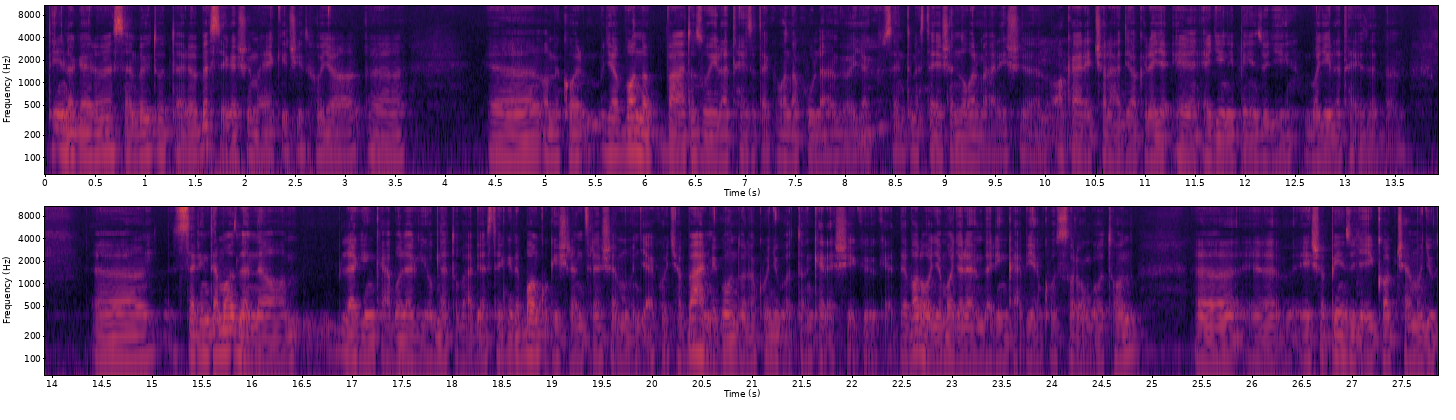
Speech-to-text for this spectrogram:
Tényleg erről eszembe jutott, erről beszélgessünk már egy kicsit, hogy a, a amikor ugye vannak változó élethelyzetek, vannak hullámvölgyek, szerintem ez teljesen normális, akár egy családi, akár egy egyéni pénzügyi vagy élethelyzetben. Szerintem az lenne a leginkább a legjobb, ne további ezt a bankok is rendszeresen mondják, hogy ha bármi gondolnak, akkor nyugodtan keressék őket. De valahogy a magyar ember inkább ilyenkor szorong otthon, és a pénzügyei kapcsán mondjuk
